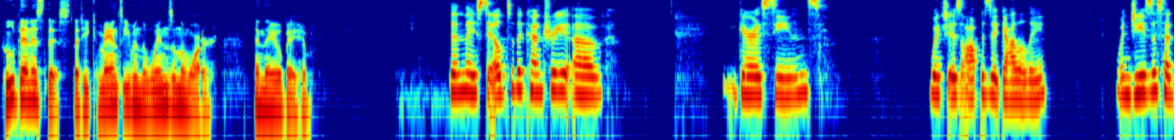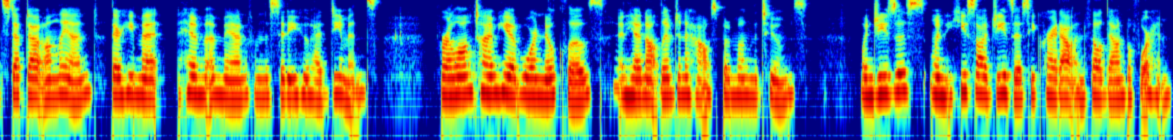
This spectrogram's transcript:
Who then is this, that he commands even the winds and the water, and they obey him? Then they sailed to the country of Gerasenes, which is opposite Galilee. When Jesus had stepped out on land, there he met him a man from the city who had demons. For a long time he had worn no clothes, and he had not lived in a house but among the tombs. When Jesus when he saw Jesus, he cried out and fell down before him,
